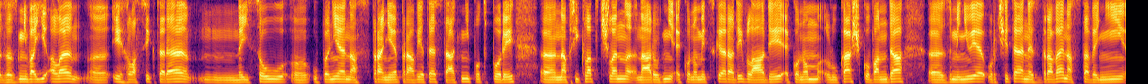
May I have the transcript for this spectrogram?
Zaznívají ale i hlasy, které mm, nejsou úplně na straně právě té státní podpory. Například člen Národní ekonomické rady vlády, ekonom Lukáš Kovanda, zmiňuje určité nezdravé nastavení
